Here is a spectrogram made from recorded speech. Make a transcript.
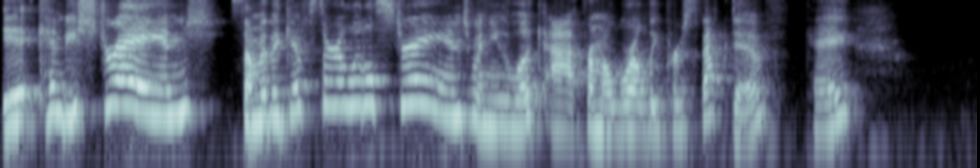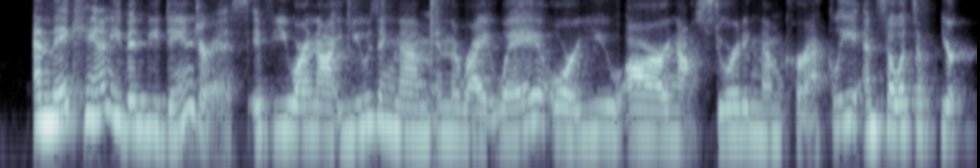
It can be strange. Some of the gifts are a little strange when you look at from a worldly perspective. Okay and they can even be dangerous if you are not using them in the right way or you are not stewarding them correctly and so it's a you're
